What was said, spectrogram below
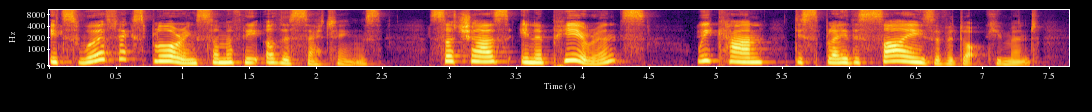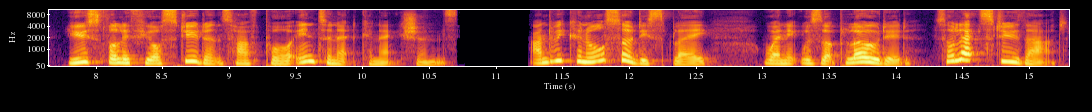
It's worth exploring some of the other settings, such as in Appearance, we can display the size of a document, useful if your students have poor internet connections. And we can also display when it was uploaded, so let's do that.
